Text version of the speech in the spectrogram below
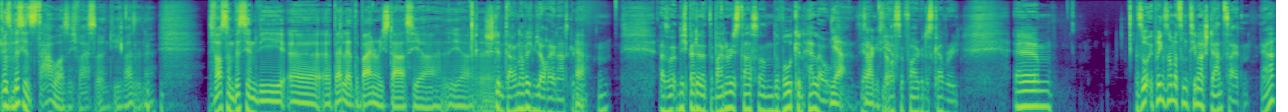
Das ist ein bisschen Star Wars, ich weiß irgendwie, weiß ich, ne? Es war so ein bisschen wie äh, Battle at the Binary Stars hier. hier äh, Stimmt, daran habe ich mich auch erinnert, genau. Ja. Hm. Also nicht Battle at the Binary Stars, sondern The Vulcan Hello. Ja, sag ich die doch. erste Folge Discovery. Ähm, so, übrigens nochmal zum Thema Sternzeiten. Ja,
